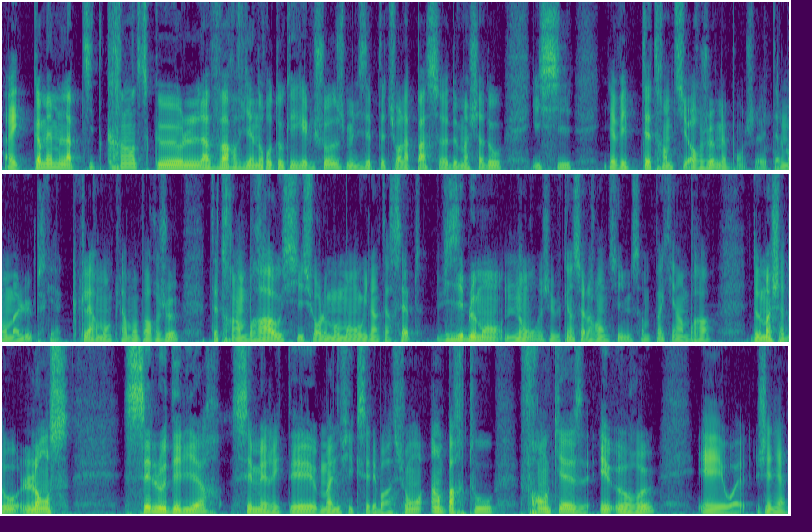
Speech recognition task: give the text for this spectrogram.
avec quand même la petite crainte que la VAR vienne retoquer quelque chose, je me disais peut-être sur la passe de Machado, ici il y avait peut-être un petit hors-jeu, mais bon je l'avais tellement mal lu, parce qu'il y a clairement clairement pas hors-jeu, peut-être un bras aussi sur le moment où il intercepte, visiblement non, j'ai vu qu'un seul ralenti, il me semble pas qu'il y ait un bras de Machado, lance c'est le délire, c'est mérité, magnifique célébration, un partout, francaise et heureux. Et ouais, génial.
